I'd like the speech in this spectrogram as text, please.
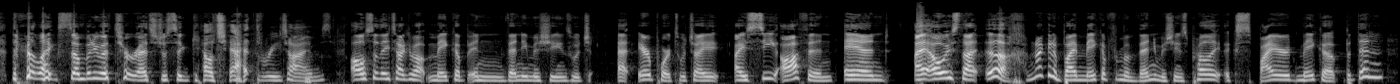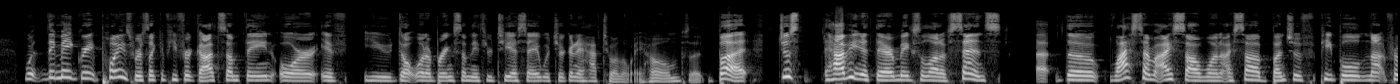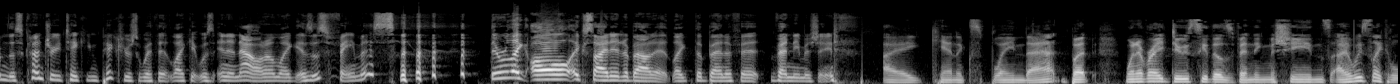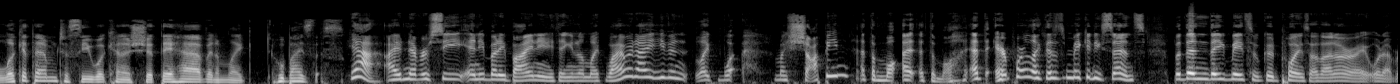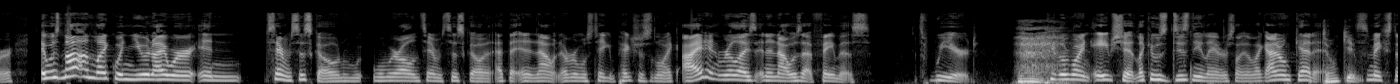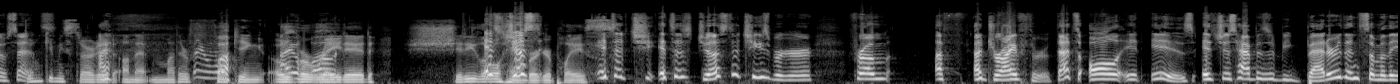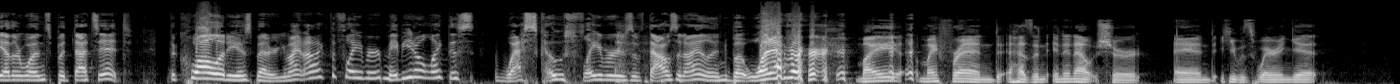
They're like somebody with Tourette's just said gal chat three times. Also, they talked about makeup in vending machines, which at airports, which I I see often, and I always thought, ugh, I'm not going to buy makeup from a vending machine. It's probably expired makeup. But then wh- they made great points where it's like if you forgot something or if you don't want to bring something through TSA, which you're going to have to on the way home, but, but just having it there makes a lot of sense uh, the last time I saw one, I saw a bunch of people not from this country taking pictures with it, like it was in and out. And I'm like, is this famous? they were like all excited about it, like the benefit vending machine. I can't explain that, but whenever I do see those vending machines, I always like look at them to see what kind of shit they have, and I'm like, who buys this? yeah, I never see anybody buying anything, and I'm like, why would I even like what? Am I shopping at the mall? At, the mall? At the airport? Like that doesn't make any sense. But then they made some good points. I thought, all right, whatever. It was not unlike when you and I were in San Francisco, and when we were all in San Francisco at the In and Out, and everyone was taking pictures, and I'm like, I didn't realize In and Out was that famous. It's weird. People are going ape shit like it was Disneyland or something. I'm like, I don't get it. Don't get- this makes no sense. Don't get me started I- on that motherfucking overrated, shitty little It's just- hamburger place. It's a che- it's a, just a cheeseburger from a, a drive-through. That's all it is. It just happens to be better than some of the other ones, but that's it. The quality is better. You might not like the flavor. Maybe you don't like this West Coast flavors of Thousand Island, but whatever. my my friend has an In and Out shirt, and he was wearing it,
